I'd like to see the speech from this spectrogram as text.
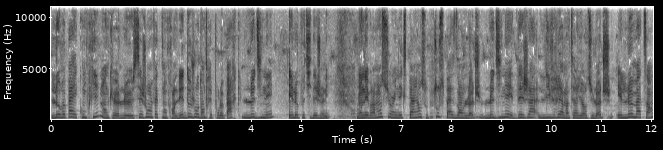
Le repas est compris, donc le séjour en fait comprend les deux jours d'entrée pour le parc, le dîner et le petit déjeuner. On est vraiment sur une expérience où tout se passe dans le lodge. Le dîner est déjà livré à l'intérieur du lodge et le matin,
